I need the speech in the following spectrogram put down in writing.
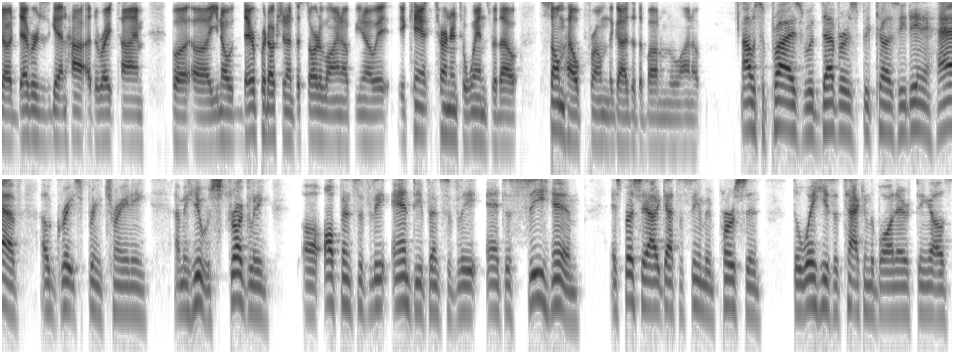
Uh, Devers is getting hot at the right time. But, uh, you know, their production at the starter lineup, you know, it, it can't turn into wins without some help from the guys at the bottom of the lineup. I was surprised with Devers because he didn't have a great spring training. I mean, he was struggling uh, offensively and defensively. And to see him, especially I got to see him in person – the way he's attacking the ball and everything else.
